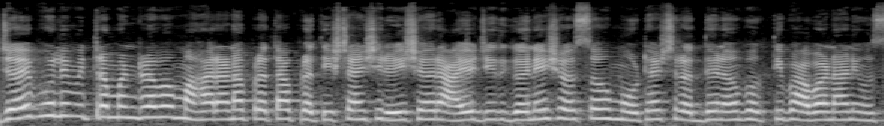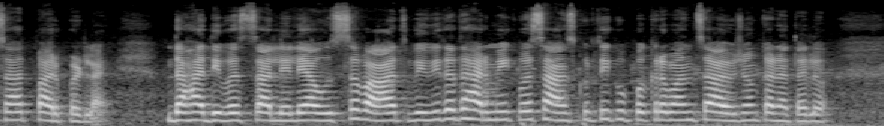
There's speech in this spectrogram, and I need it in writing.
जय भोले मित्र मंडळ व महाराणा प्रताप प्रतिष्ठान शिर्डी शहर आयोजित गणेशोत्सव मोठ्या श्रद्धेनं भक्तिभावानं आणि उत्साहात पार पडलाय. दहा दिवस चाललेल्या उत्सवात विविध धार्मिक व सांस्कृतिक उपक्रमांचं आयोजन करण्यात आलं.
